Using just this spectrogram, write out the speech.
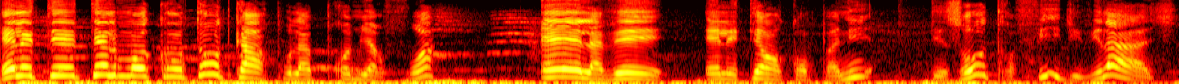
elle était tellement contente car pour la première fois, elle, avait, elle était en compagnie des autres filles du village.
